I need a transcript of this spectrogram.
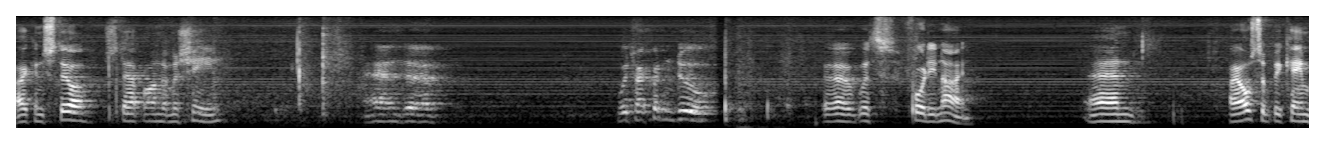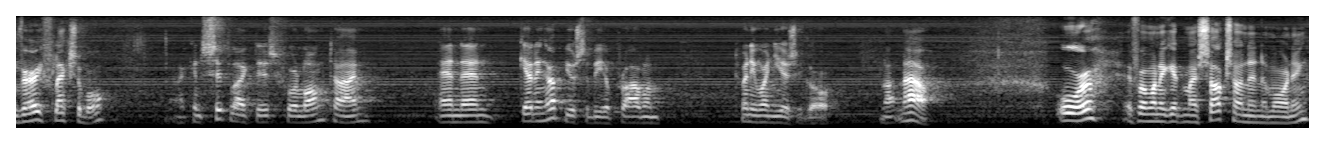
I can still step on the machine, and uh, which I couldn't do uh, with 49. And I also became very flexible. I can sit like this for a long time, and then getting up used to be a problem 21 years ago, not now. Or if I want to get my socks on in the morning,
